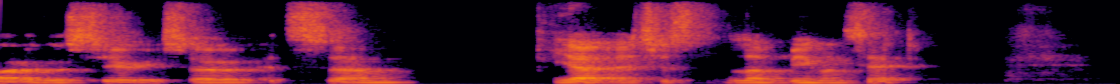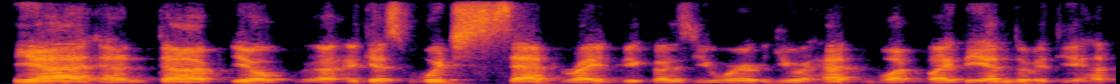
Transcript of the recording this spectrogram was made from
part of this series. So it's um, yeah, it's just love being on set. Yeah, and uh, you know, I guess which set, right? Because you were you had what by the end of it, you had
